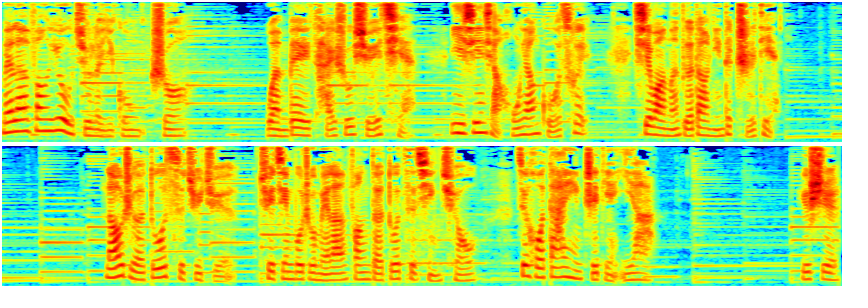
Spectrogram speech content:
梅兰芳又鞠了一躬，说：“晚辈才疏学浅，一心想弘扬国粹，希望能得到您的指点。”老者多次拒绝。却经不住梅兰芳的多次请求，最后答应指点一二。于是，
